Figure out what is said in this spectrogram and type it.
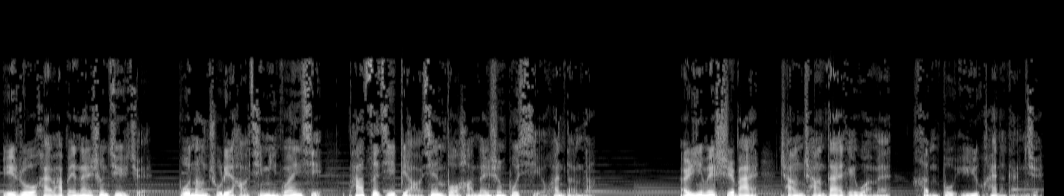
比如害怕被男生拒绝，不能处理好亲密关系，怕自己表现不好，男生不喜欢等等。而因为失败常常带给我们很不愉快的感觉。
